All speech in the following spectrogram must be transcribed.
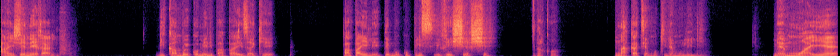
en général likambo ekomeli papa eza ke papa il était beaucoup plus recherché d'accord na kati ya mokili ya molili mais moyen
